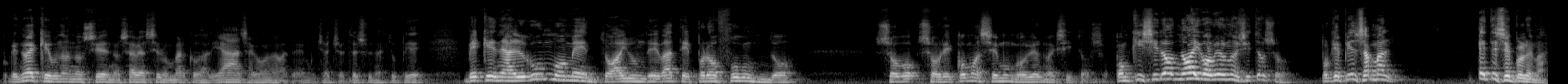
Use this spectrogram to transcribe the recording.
porque no es que uno no, sé, no sabe hacer un marco de alianza, como una muchacho, esto es una estupidez. Ve que en algún momento hay un debate profundo sobre, sobre cómo hacemos un gobierno exitoso. Con Kicillof no hay gobierno exitoso, porque piensan mal. Este es el problema.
